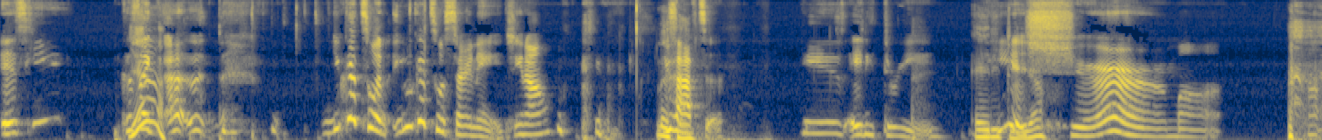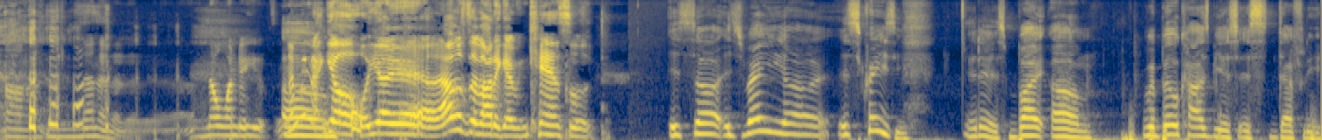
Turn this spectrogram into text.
Is he? Because Yeah. like uh, you get to a you get to a certain age, you know. Listen, you have to. He's eighty three. He eighty-three. is Yeah. sure, ma. Uh-uh. no, no, no, no, no. No wonder he. Not- Um, yo, yeah, yeah. I was about to get me canceled. it's uh it's very uh it's crazy it is but um with bill cosby is is definitely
